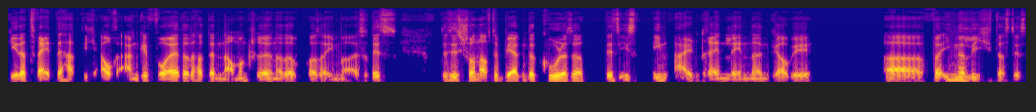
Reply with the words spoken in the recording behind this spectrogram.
jeder Zweite hat dich auch angefeuert oder hat deinen Namen geschrien oder was auch immer. Also das, das ist schon auf den Bergen da cool. Also das ist in allen drei Ländern, glaube ich, äh, verinnerlicht, dass das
